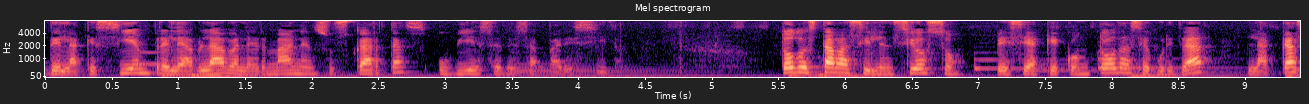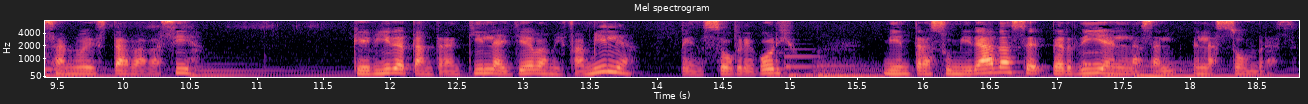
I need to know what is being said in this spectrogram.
de la que siempre le hablaba la hermana en sus cartas, hubiese desaparecido. Todo estaba silencioso, pese a que con toda seguridad la casa no estaba vacía. Qué vida tan tranquila lleva mi familia, pensó Gregorio, mientras su mirada se perdía en las, sombras.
